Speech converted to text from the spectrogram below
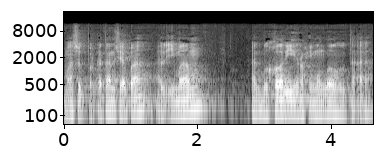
masuk perkataan siapa? Al-Imam Al-Bukhari rahimallahu taala.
